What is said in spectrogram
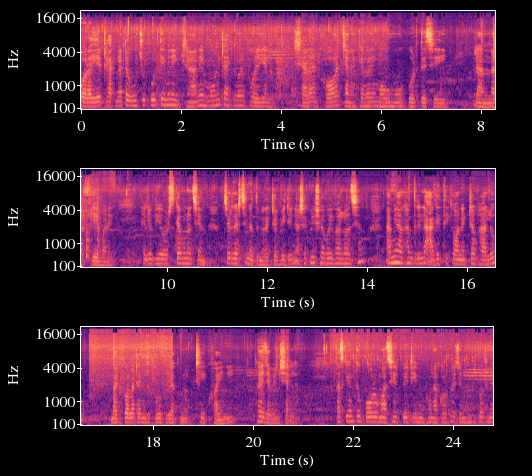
কড়াইয়ের ঢাকনাটা উঁচু করতে মানে ঘ্রাণে মনটা একেবারে ভরে গেল। সারা ঘর যেন একেবারে মৌ মৌ করতেছে এই রান্নার ফ্লেভারে হ্যালো ভিওয়ার্স কেমন আছেন? চলে আসছি নতুন আর একটা ভিডিও নিয়ে। আশা করি সবাই ভালো আছেন। আমি আলহামদুলিল্লাহ আগের থেকে অনেকটা ভালো বাট গলাটা কিন্তু পুরোপুরি এখনও ঠিক হয়নি। হয়ে যাবে ইনশাল্লাহ আজকে কিন্তু বড় মাছের পেটি আমি ভুনা করব। এই জন্য কিন্তু প্রথমে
